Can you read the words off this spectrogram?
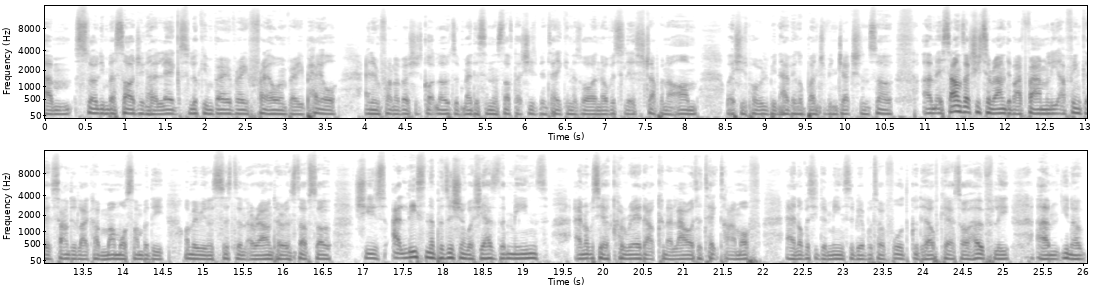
um, slowly massaging her legs, looking very, very frail and very pale. And in front of her, she's got loads of medicine and stuff that she's been taking as well. And obviously, a strap on her arm where she's probably been having a bunch of injections. So um, it sounds like she's surrounded by family. I think it sounded like her mum or somebody, or maybe an assistant around her and stuff. So she's at least in a position where she has the means and obviously a career that can allow her to take time off and obviously the means to be able to afford good healthcare. So hopefully, um, you know,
